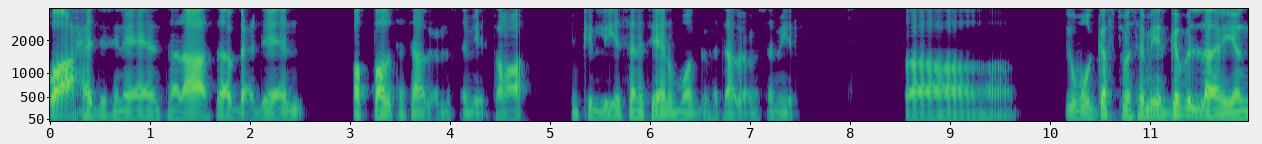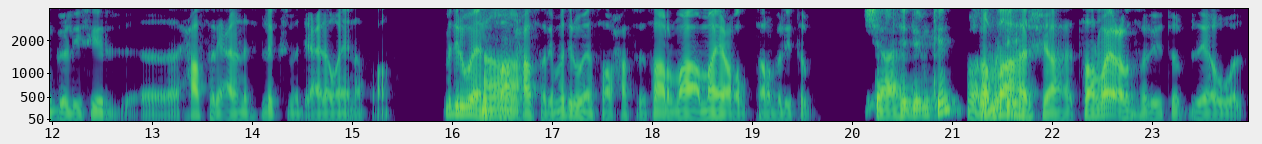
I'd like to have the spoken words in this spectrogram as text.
واحد اثنين ثلاثة بعدين بطلت أتابع مسامير. ترى يمكن لي سنتين وموقف أتابع مسامير. ف وقفت مسامير قبل لا ينقل يصير آه، حصري على نتفلكس مدري على وين أصلا. مدري وين صار آه. حصري مدري وين صار حصري صار ما ما يعرض ترى باليوتيوب. شاهد يمكن؟ والله الظاهر. شاهد صار ما يعرض في اليوتيوب زي أول.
